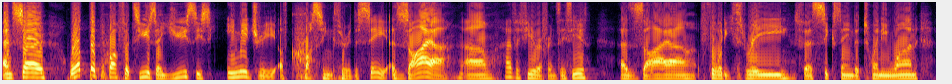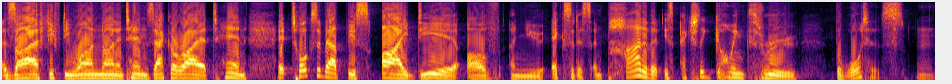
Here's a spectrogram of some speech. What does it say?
And so, what the prophets use, they use this imagery of crossing through the sea. Isaiah, um, I have a few references here. Isaiah 43, verse 16 to 21, Isaiah 51, 9 and 10, Zechariah 10. It talks about this idea of a new Exodus, and part of it is actually going through the waters. Mm.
